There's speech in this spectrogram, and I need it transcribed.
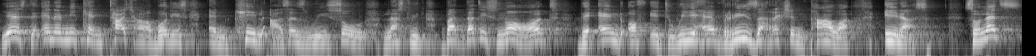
Yes, the enemy can touch our bodies and kill us, as we saw last week, but that is not the end of it. We have resurrection power in us. So let's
